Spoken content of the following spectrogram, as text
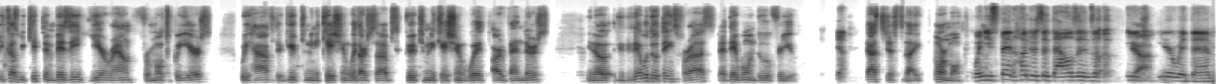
because we keep them busy year round for multiple years, we have the good communication with our subs, good communication with our vendors. You know, they will do things for us that they won't do for you. That's just like normal. When you spend hundreds of thousands uh, each yeah. year with them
